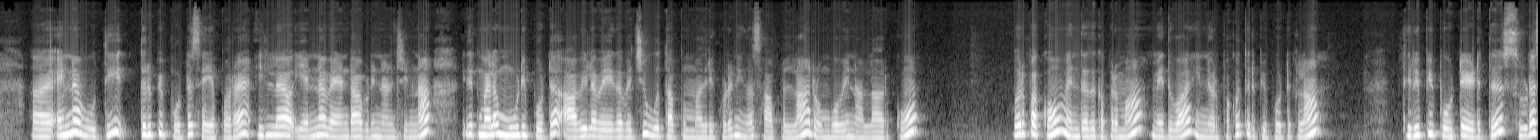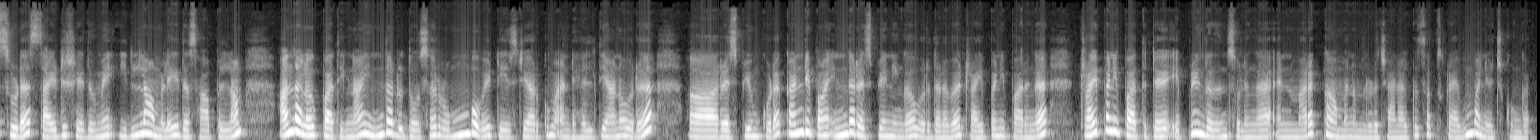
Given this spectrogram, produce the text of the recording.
எண்ணெய் ஊற்றி திருப்பி போட்டு செய்ய போகிறேன் இல்லை எண்ணெய் வேண்டாம் அப்படின்னு நினச்சிங்கன்னா இதுக்கு மேலே மூடி போட்டு ஆவியில் வேக வச்சு ஊத்தாப்பம் மாதிரி கூட நீங்கள் சாப்பிட்லாம். ரொம்பவே நல்லாயிருக்கும் ஒரு பக்கம் வெந்ததுக்கப்புறமா மெதுவாக இன்னொரு பக்கம் திருப்பி போட்டுக்கலாம். திருப்பி போட்டு எடுத்து சுட சுட சைட் டிஷ் எதுவுமே இல்லாமலே இதை சாப்பிட்லாம். அந்த அளவுக்கு பார்த்தீங்கன்னா இந்த தோசை ரொம்பவே டேஸ்டியாக இருக்கும் அண்ட் ஹெல்த்தியான ஒரு ரெசிபியும் கூட. கண்டிப்பாக இந்த ரெசிபியை நீங்கள் ஒரு தடவை ட்ரை பண்ணி பாருங்கள் ட்ரை பண்ணி பார்த்துட்டு எப்படி இருந்ததுன்னு சொல்லுங்கள் அண்ட் மறக்காமல் நம்மளோட சேனலுக்கு சப்ஸ்கிரைபும் பண்ணி வச்சுக்கோங்க.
